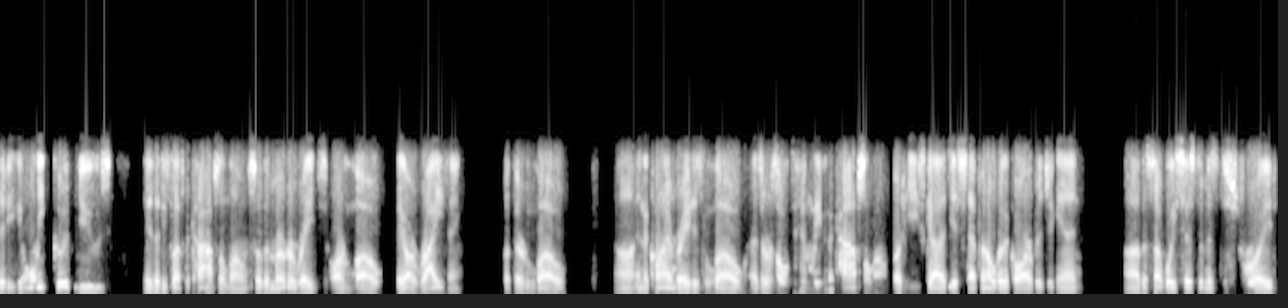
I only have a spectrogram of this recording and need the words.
city. The only good news is that he's left the cops alone, so the murder rates are low. They are rising, but they're low uh, and the crime rate is low as a result of him leaving the cops alone. But he's got you stepping over the garbage again. Uh, the subway system is destroyed.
